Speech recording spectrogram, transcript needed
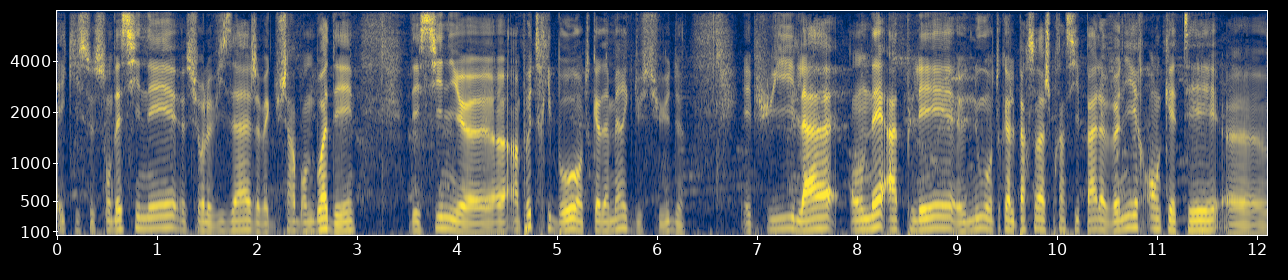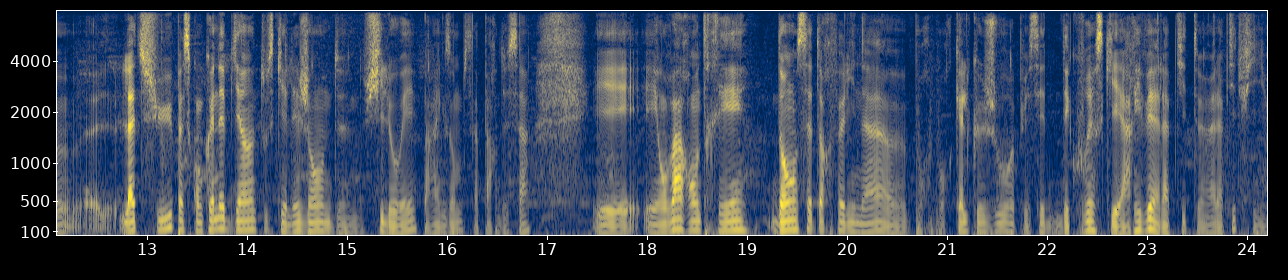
Et qui se sont dessinés sur le visage avec du charbon de bois des, des signes euh, un peu tribaux, en tout cas d'Amérique du Sud. Et puis là, on est appelé, euh, nous en tout cas le personnage principal, à venir enquêter euh, là-dessus, parce qu'on connaît bien tout ce qui est légende de Chiloé, par exemple, ça part de ça. Et, on va rentrer dans cet orphelinat euh, pour, pour quelques jours et puis essayer de découvrir ce qui est arrivé à la petite, à la petite fille.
